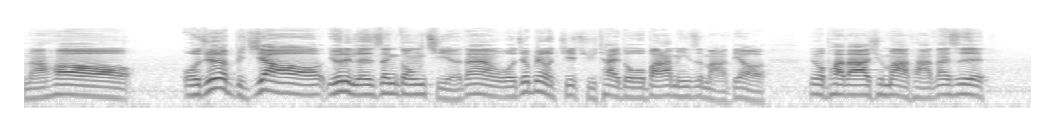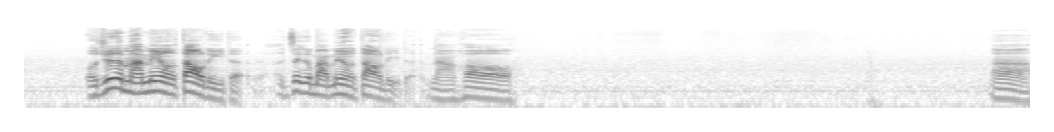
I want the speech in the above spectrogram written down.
然后我觉得比较有点人身攻击了，但我就没有截取太多，我把他名字码掉了，因为我怕大家去骂他。但是我觉得蛮没有道理的，这个蛮没有道理的。然后，啊，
